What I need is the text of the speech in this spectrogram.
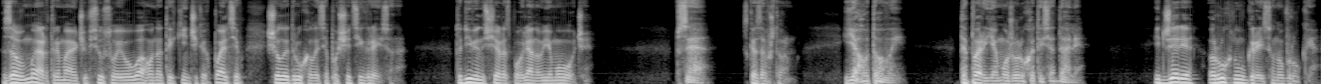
завмер, тримаючи всю свою увагу на тих кінчиках пальців, що ледь рухалися по щоці Грейсона. Тоді він ще раз поглянув йому в очі. Все, сказав шторм, я готовий. Тепер я можу рухатися далі. І Джері рухнув Грейсону в руки.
